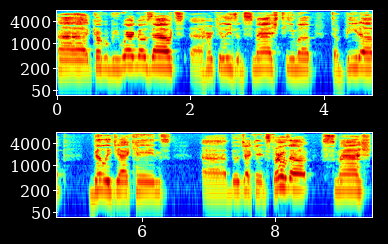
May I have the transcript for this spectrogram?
uh, Koko B. Ware goes out, uh, Hercules and Smash team up to beat up Billy Jack Haynes. Uh, Billy Jack Haynes throws out Smash,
